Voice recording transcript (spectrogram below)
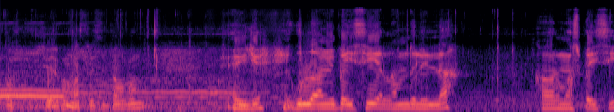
ও, সেরকম মাছ পেয়েছি তোমার বন্ধু? এই যে এগুলো আমি পাইছি আলহামদুলিল্লাহ। খাওয়ার মাছ পাইছি।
